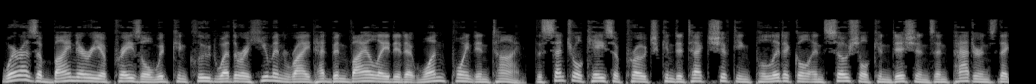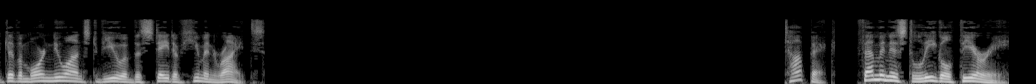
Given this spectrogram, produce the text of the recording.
Whereas a binary appraisal would conclude whether a human right had been violated at one point in time, the central case approach can detect shifting political and social conditions and patterns that give a more nuanced view of the state of human rights. Feminist legal theory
